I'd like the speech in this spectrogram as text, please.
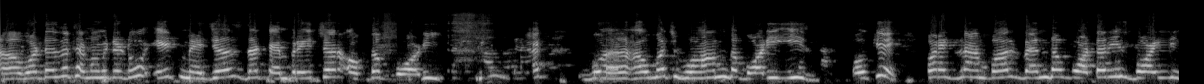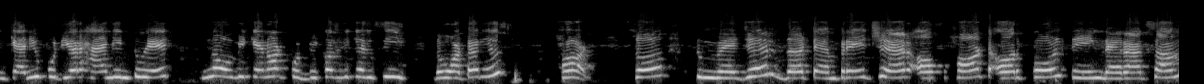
uh, what does the thermometer do? It measures the temperature of the body. How much warm the body is. Okay. For example, when the water is boiling, can you put your hand into it? No, we cannot put because we can see the water is hot. So to measure the temperature of hot or cold thing, there are some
